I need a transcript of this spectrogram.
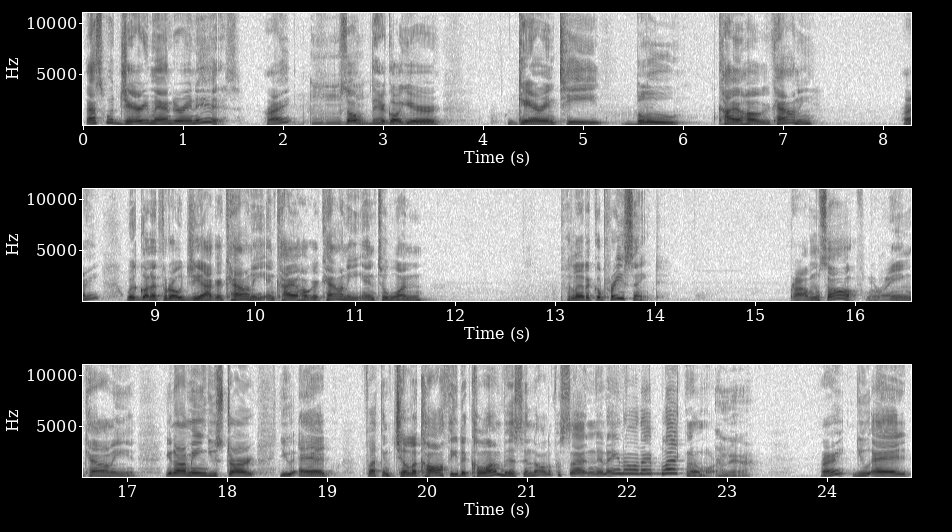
That's what gerrymandering is, right? So mm-hmm. there go your guaranteed blue Cuyahoga County, right? We're going to throw Geauga County and Cuyahoga County into one political precinct. Problem solved. Lorain County, you know what I mean? You start, you add fucking Chillicothe to Columbus, and all of a sudden it ain't all that black no more, Yeah. right? You add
